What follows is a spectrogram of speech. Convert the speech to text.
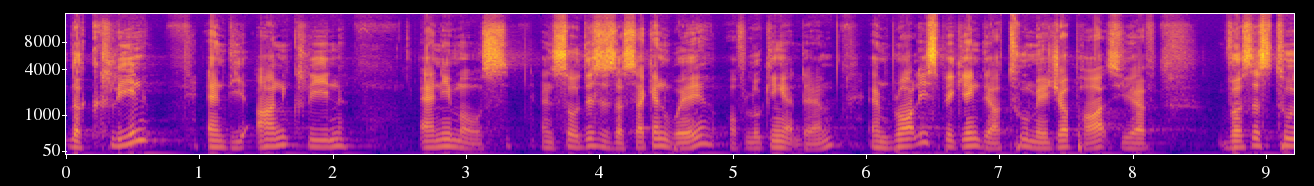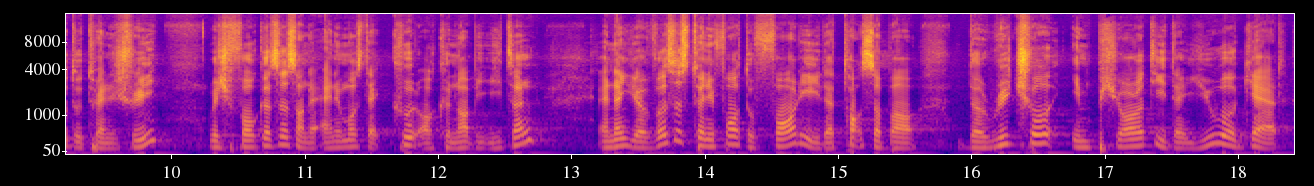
the clean and the unclean animals. And so this is the second way of looking at them. And broadly speaking, there are two major parts. You have verses 2 to 23, which focuses on the animals that could or could not be eaten. And then you have verses 24 to 40 that talks about the ritual impurity that you will get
